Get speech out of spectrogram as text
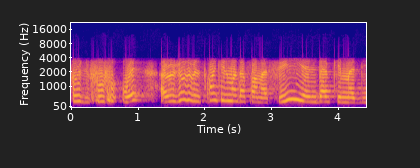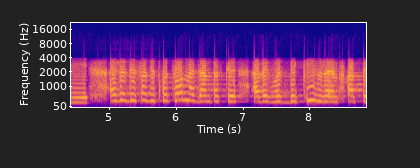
Faut, faut, faut- ouais. Alors, un jour, je vais tranquillement de la pharmacie. Il y a une dame qui m'a dit Ah, je descends du trottoir, madame, parce que avec votre béquille, vous allez me frapper.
